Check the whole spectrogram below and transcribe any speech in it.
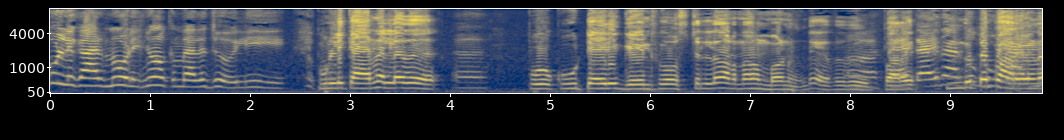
പുള്ളിക്കാരന് ഒളിഞ്ഞു നോക്കുന്നതല്ല ജോലി? പുള്ളിക്കാരനല്ലത്. കൂട്ടുകാരി ഗേൾസ് ഹോസ്റ്റലിൽ നടന്ന സംഭവമാണ്. ഇത് ഏതത്? എന്തിട്ട് പറയണ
